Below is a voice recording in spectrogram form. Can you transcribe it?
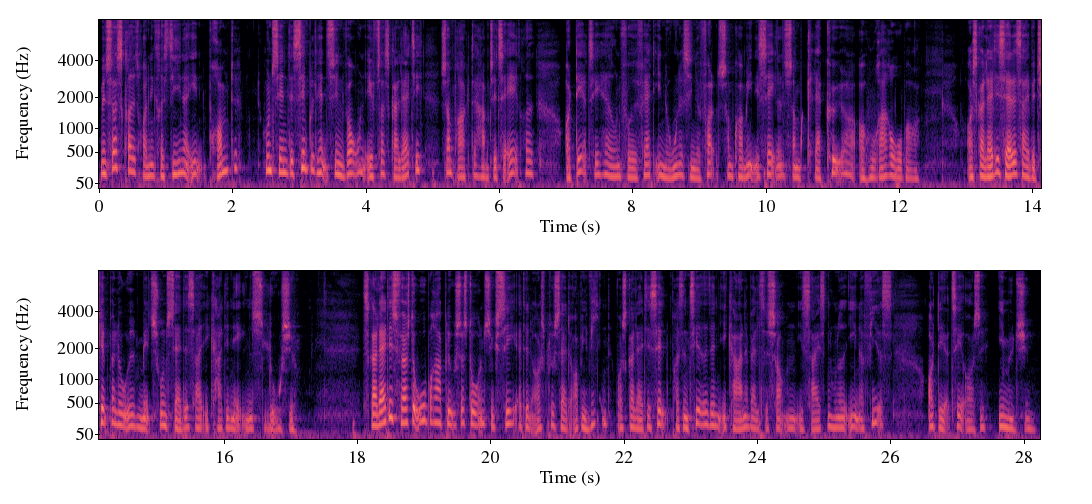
Men så skred dronning Christina ind prompte. Hun sendte simpelthen sin vogn efter Scarlatti, som bragte ham til teatret, og dertil havde hun fået fat i nogle af sine folk, som kom ind i salen som klakører og hurraråbere. Og Scarlatti satte sig ved cembaloet, mens hun satte sig i kardinalens loge. Scarlattis første opera blev så stor en succes, at den også blev sat op i Wien, hvor Scarlatti selv præsenterede den i karnevalsæsonen i 1681, og dertil også i München.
